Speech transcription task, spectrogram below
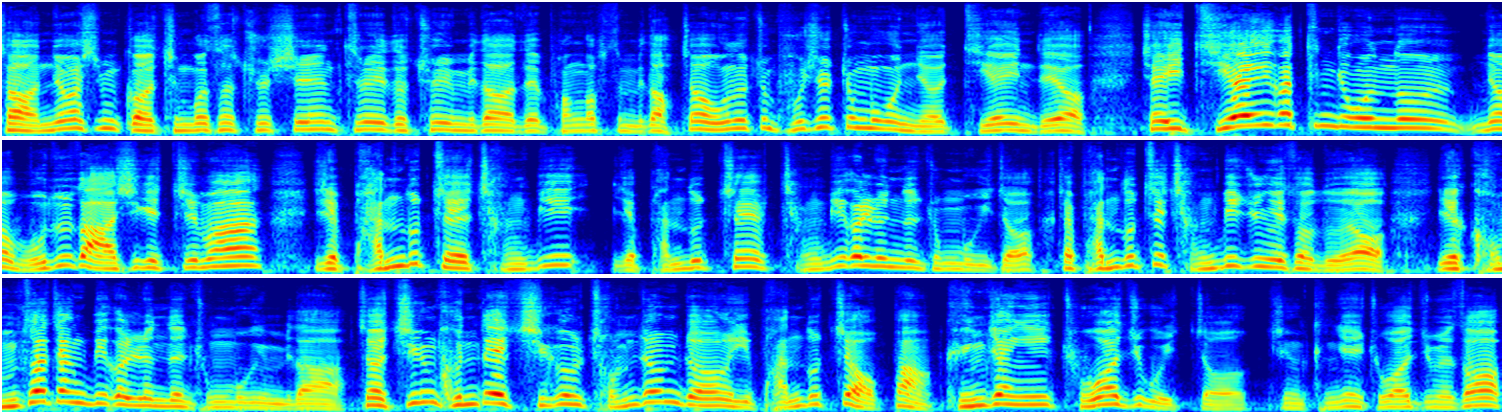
자 안녕하십니까. 증권사 출신 트레이더 초입니다. 네 반갑습니다. 자 오늘 좀 보실 종목은요 DI인데요. 자 이 DI 같은 경우는요 모두 다 아시겠지만 이제 반도체 장비 이제 반도체 장비 관련된 종목이죠. 자 반도체 장비 중에서도요 예 검사 장비 관련된 종목입니다. 자 지금 근데 지금 점점점 이 반도체 업황 굉장히 좋아지고 있죠. 지금 굉장히 좋아지면서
